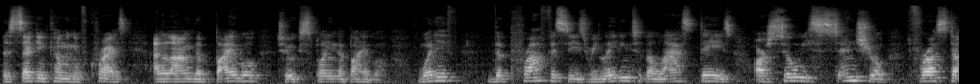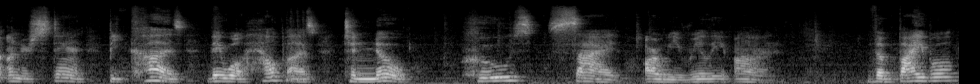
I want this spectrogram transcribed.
the second coming of Christ and allowing the Bible to explain the Bible? What if the prophecies relating to the last days are so essential for us to understand because they will help us to know whose side are we really on? The Bible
